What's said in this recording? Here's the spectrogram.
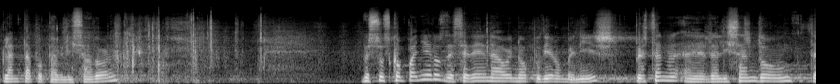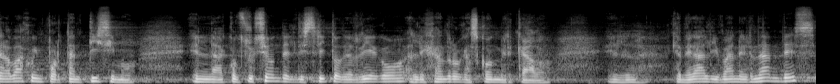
planta potabilizadora. Nuestros compañeros de Sedena hoy no pudieron venir, pero están eh, realizando un trabajo importantísimo en la construcción del distrito de riego Alejandro Gascón Mercado. El general Iván Hernández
